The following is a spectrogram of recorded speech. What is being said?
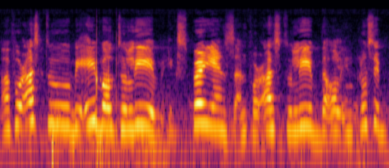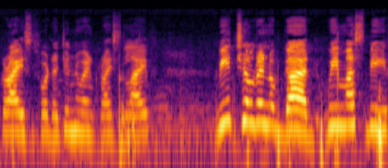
Uh, for us to be able to live, experience, and for us to live the all-inclusive Christ for the genuine Christ life, we children of God, we must be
